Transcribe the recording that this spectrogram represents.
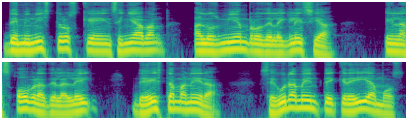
de ministros que enseñaban a los miembros de la iglesia en las obras de la ley de esta manera, seguramente creíamos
